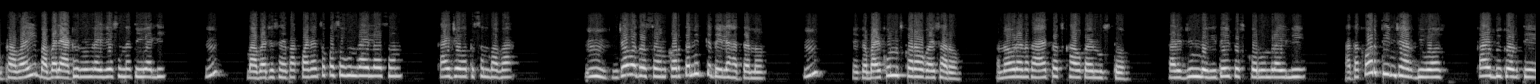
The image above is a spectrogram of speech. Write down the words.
का बाई बाबाला आठवण राहिली असं ना ती आली. बाबाच्या स्वयंपाक पाण्याचं कसं होऊन राहिलं असं काय जेवत असन बाबा? हम्म जेवत असन करतो नाही का त्याला हातानं? हम्म एका बायकोनच करावं काय सारं? नवऱ्यानं काय आताच खाव काय नुसतं? सारी जिंदगी तेच करून राहिली. आता कर तीन चार दिवस. काय बी करते?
